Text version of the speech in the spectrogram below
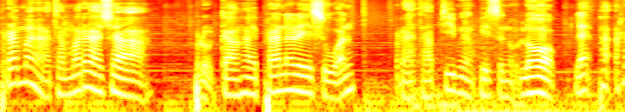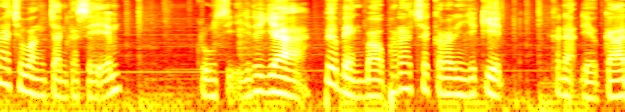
พระมหาธรรมราชา โปรดกล้าให้พระนเรศวร ประทับที่เมืองพิษณุโลก และพระราชวังจันทร์เกษม กรุงศรีอยุธยาเพื่อแบ่งเบาพระราชกรณียกิจ ขณะเดียวกัน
